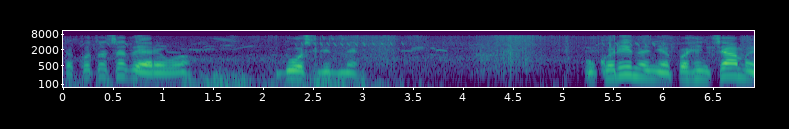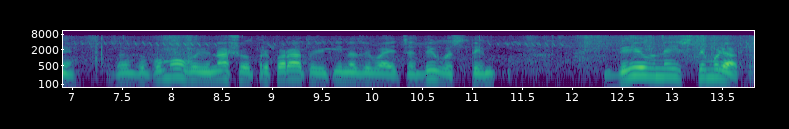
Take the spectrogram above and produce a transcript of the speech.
Так от оце дерево дослідне. Укорінення пагінцями за допомогою нашого препарату, який називається Дивостим. Дивний стимулятор.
